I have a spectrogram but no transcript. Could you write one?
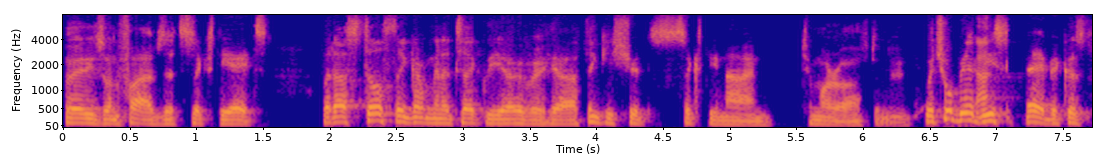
birdies on fives, that's 68. But I still think I'm going to take the over here. I think he shoots 69 tomorrow afternoon, which will be a decent day because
